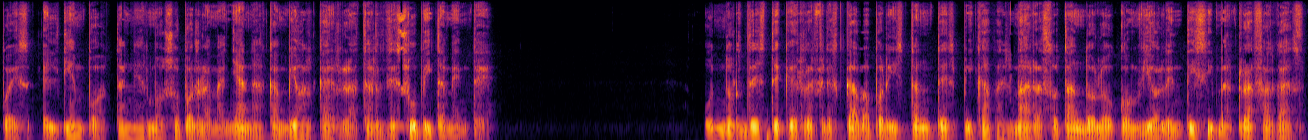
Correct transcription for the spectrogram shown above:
pues el tiempo tan hermoso por la mañana cambió al caer la tarde súbitamente. Un nordeste que refrescaba por instantes picaba el mar azotándolo con violentísimas ráfagas,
